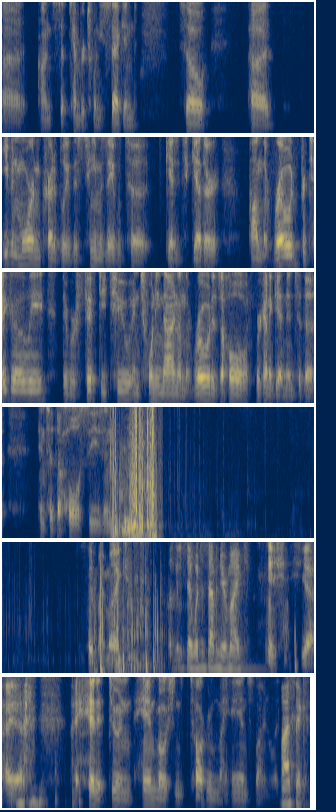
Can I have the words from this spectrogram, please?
uh, on September 22nd. So, uh, even more incredibly, this team was able to get it together on the road. Particularly, they were 52 and 29 on the road as a whole. We're kind of getting into the into the whole season. Just hit my mic. I was gonna say, what just happened to your mic? yeah, I uh, I hit it doing hand motions, talking with my hands finally. Classic.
